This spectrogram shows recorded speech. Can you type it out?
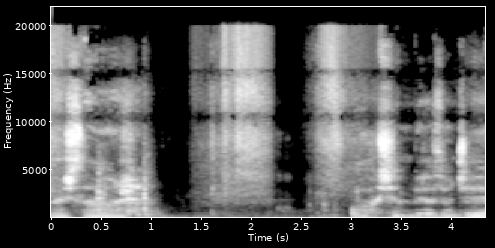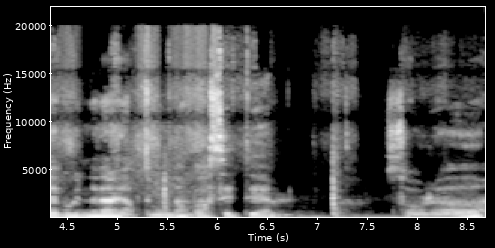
arkadaşlar. Oh şimdi biraz önce bugün neler yaptım ondan bahsettim. Sonra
